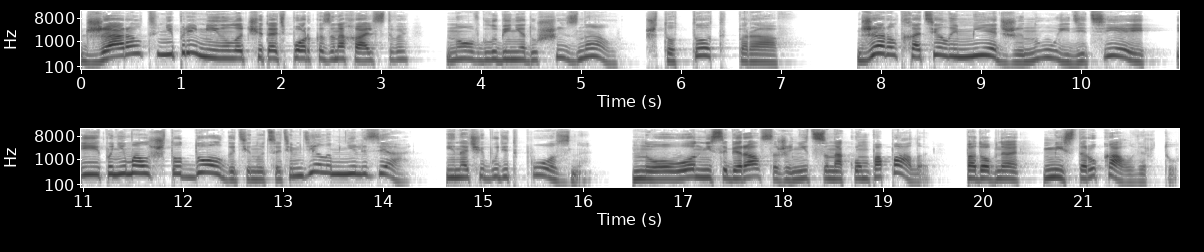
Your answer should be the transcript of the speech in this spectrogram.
Джеральд не приминул отчитать Порка за нахальство, но в глубине души знал, что тот прав. Джеральд хотел иметь жену и детей и понимал, что долго тянуть с этим делом нельзя, иначе будет поздно. Но он не собирался жениться на ком попало, подобно мистеру Калверту,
